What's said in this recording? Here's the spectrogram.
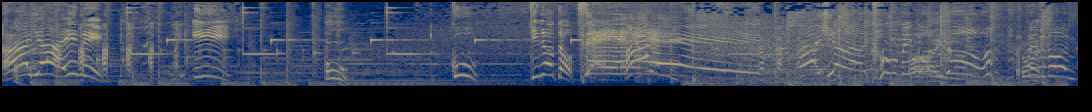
ah, ya, N, I, U. Q, Quinoto. ¡Sí! ¡Ay! ¡Ay, ya! ¿Cómo me es? Perdón.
